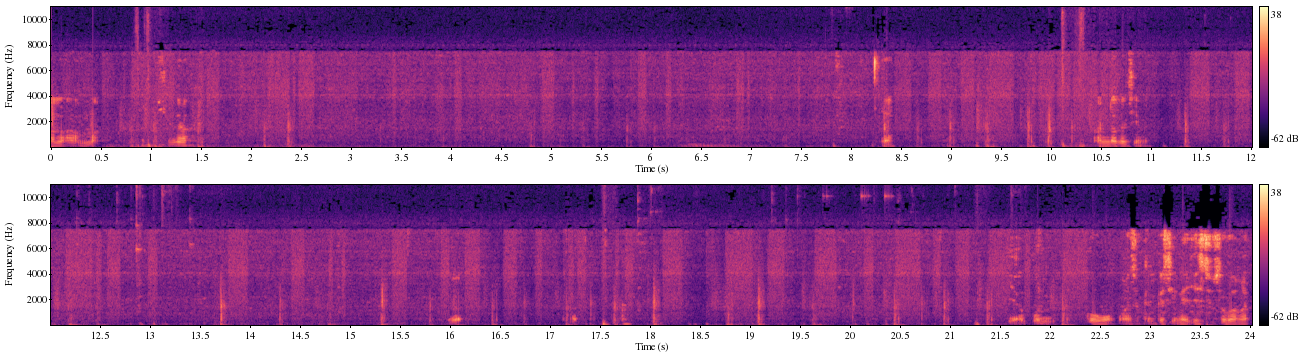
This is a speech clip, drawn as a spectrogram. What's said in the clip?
Ah, lama. Sini lah. Ya. Anda ke sini. Ya. Ampun, gue mau masukin ke sini aja susah banget.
